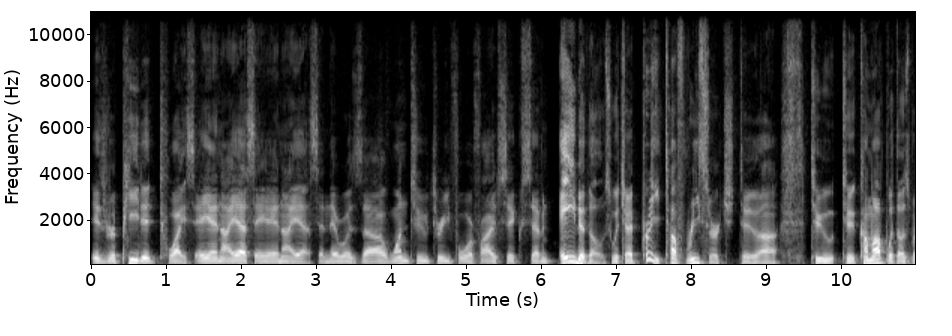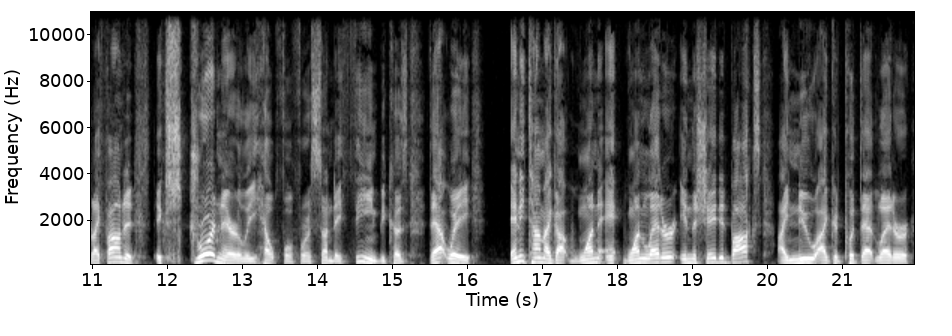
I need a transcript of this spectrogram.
is repeated twice. A N I S, A N I S. And there was uh, one, two, three, four, five, six, seven, eight of those, which I pretty tough research to uh, to to come up with those. But I found it extraordinarily helpful for a Sunday theme because that way. Anytime I got one one letter in the shaded box, I knew I could put that letter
